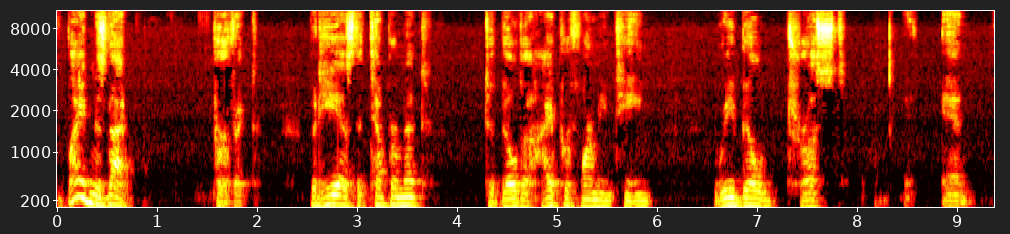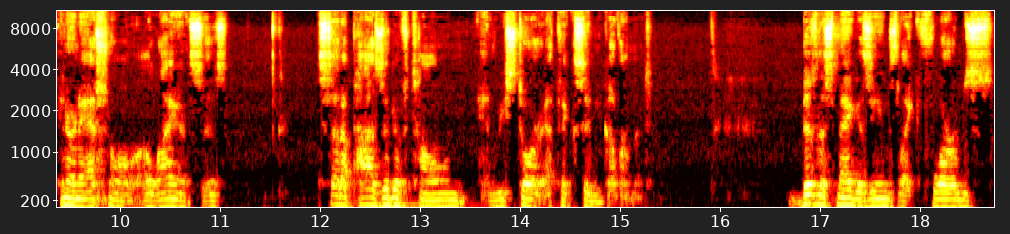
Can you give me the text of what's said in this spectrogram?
Biden is not perfect, but he has the temperament to build a high performing team, rebuild trust and international alliances, set a positive tone, and restore ethics in government. Business magazines like Forbes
